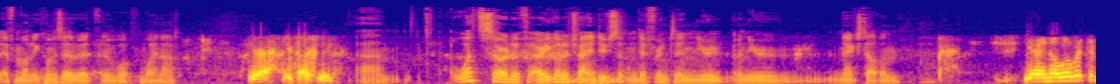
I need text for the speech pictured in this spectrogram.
if money comes out of it, then wh- why not? Yeah, exactly. Um, what sort of are you going to try and do something different in your on your next album? Yeah, no, well, with the,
